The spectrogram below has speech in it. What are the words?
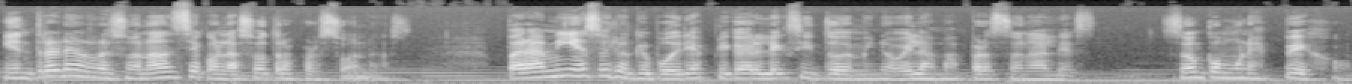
y entrar en resonancia con las otras personas. Para mí eso es lo que podría explicar el éxito de mis novelas más personales. Son como un espejo.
